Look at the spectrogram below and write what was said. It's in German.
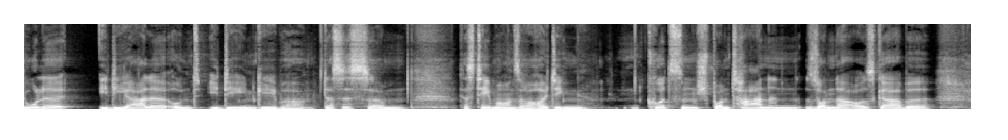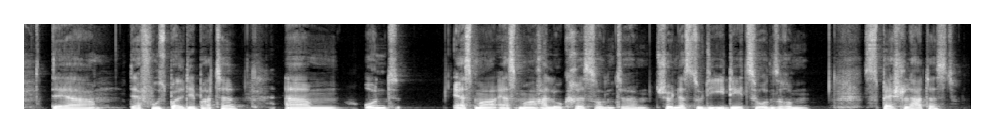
Idole, Ideale und Ideengeber. Das ist ähm, das Thema unserer heutigen kurzen, spontanen Sonderausgabe der, der Fußballdebatte. Ähm, und erstmal, erstmal Hallo Chris und ähm, schön, dass du die Idee zu unserem Special hattest.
